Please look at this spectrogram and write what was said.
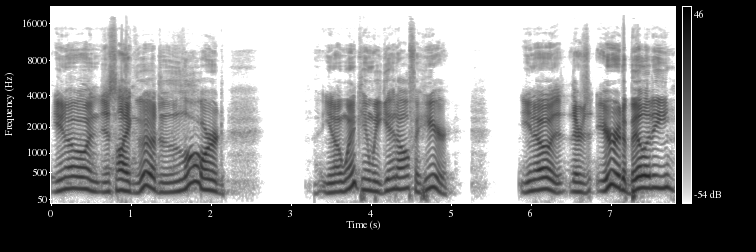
You know, and just like, good Lord, you know, when can we get off of here? You know, there's irritability.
